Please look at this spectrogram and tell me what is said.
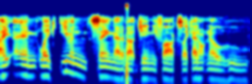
I and like even saying that about Jamie Foxx, like I don't know who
